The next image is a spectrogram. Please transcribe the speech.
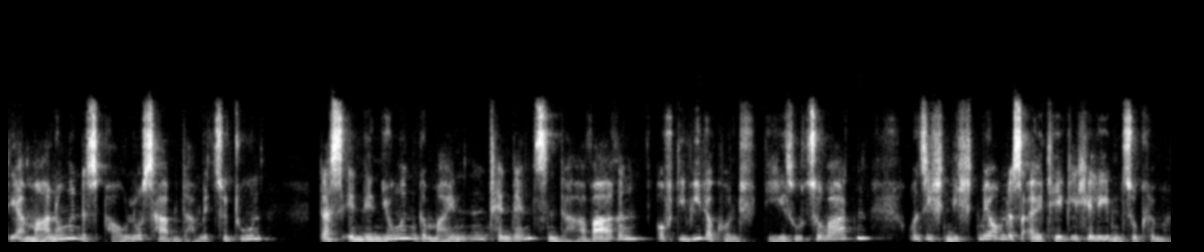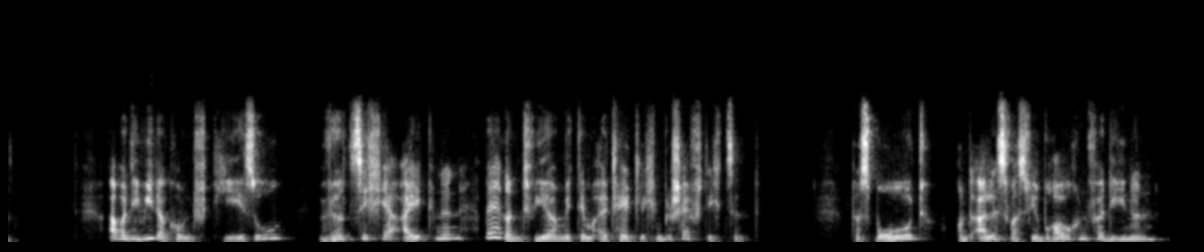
Die Ermahnungen des Paulus haben damit zu tun, dass in den jungen Gemeinden Tendenzen da waren, auf die Wiederkunft Jesu zu warten und sich nicht mehr um das alltägliche Leben zu kümmern. Aber die Wiederkunft Jesu wird sich ereignen, während wir mit dem Alltäglichen beschäftigt sind. Das Brot und alles, was wir brauchen, verdienen,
